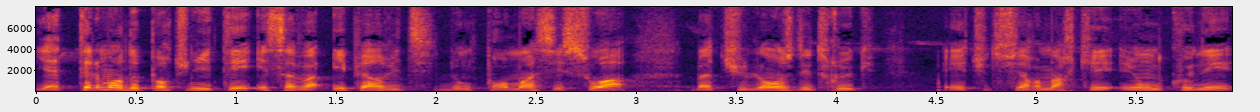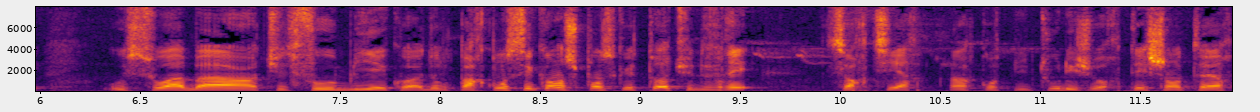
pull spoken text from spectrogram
Il y a tellement d'opportunités et ça va hyper vite. Donc pour moi, c'est soit bah, tu lances des trucs et tu te fais remarquer et on te connaît, ou soit bah, tu te fais oublier. quoi. Donc par conséquent, je pense que toi, tu devrais sortir un contenu tous les jours. T'es chanteur,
